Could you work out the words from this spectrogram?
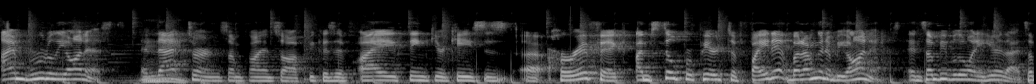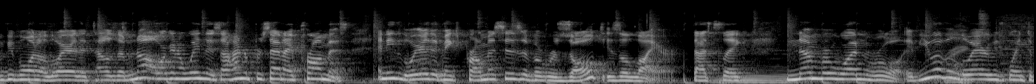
I'm brutally honest. And Mm. that turns some clients off because if I think your case is uh, horrific, I'm still prepared to fight it, but I'm going to be honest. And some people don't want to hear that. Some people want a lawyer that tells them, no, we're going to win this 100%, I promise. Any lawyer that makes promises of a result is a liar. That's like number one rule. If you have a Right. lawyer who's going to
